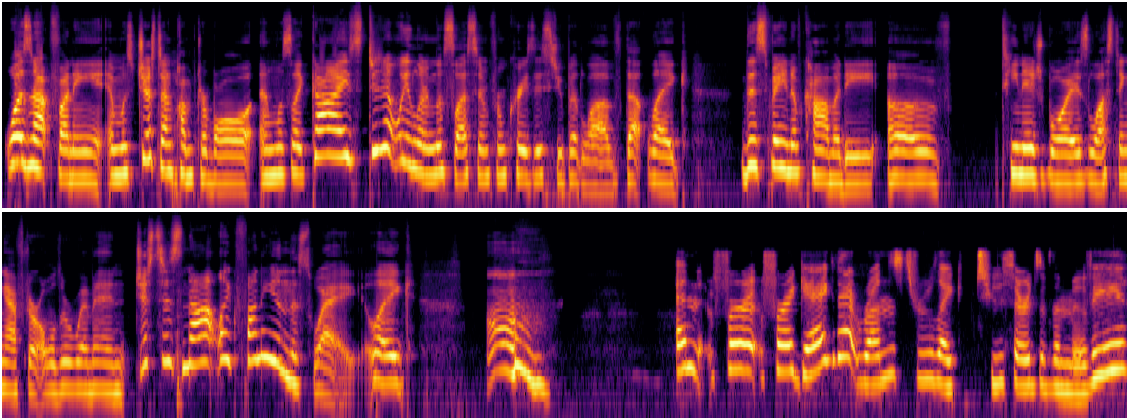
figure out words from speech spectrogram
was not funny and was just uncomfortable and was like, guys, didn't we learn this lesson from Crazy Stupid Love that like this vein of comedy of teenage boys lusting after older women just is not like funny in this way. Like, ugh. And for for a gag that runs through like two thirds of the movie,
